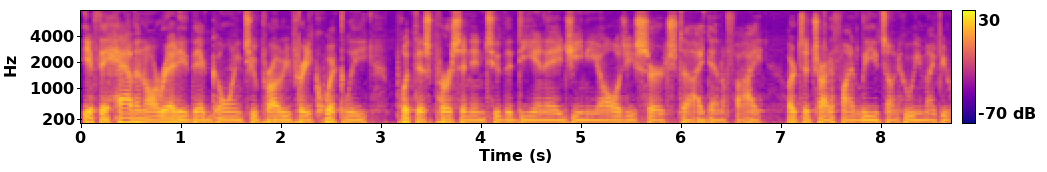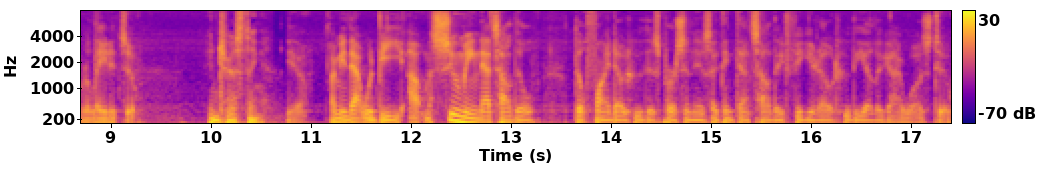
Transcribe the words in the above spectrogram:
if they haven't already, they're going to probably pretty quickly put this person into the DNA genealogy search to identify or to try to find leads on who he might be related to. Interesting. Yeah, I mean that would be. I'm assuming that's how they'll they'll find out who this person is. I think that's how they figured out who the other guy was too.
